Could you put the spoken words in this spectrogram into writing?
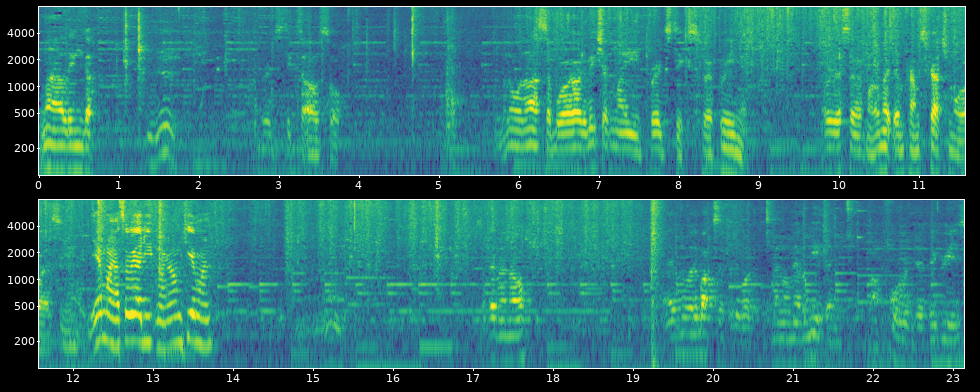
Nah, linger. Mm-hmm. Breadsticks also. I don't want to ask boy, the big chef might eat breadsticks for a premium. Or just uh, man, we make them from scratch more, I see. Yeah, man. That's what I did, man. I'm here, man. So let me know. Know the boxer for the work. I know I have heat them on 400 degrees.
